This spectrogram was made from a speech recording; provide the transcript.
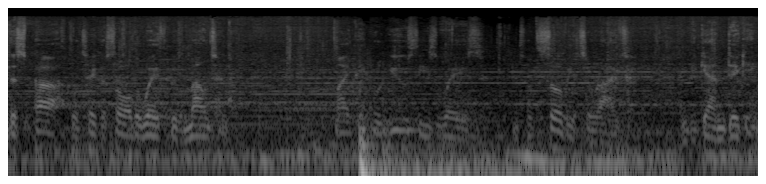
This path will take us all the way through the mountain. My people used these ways until the Soviets arrived and began digging.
